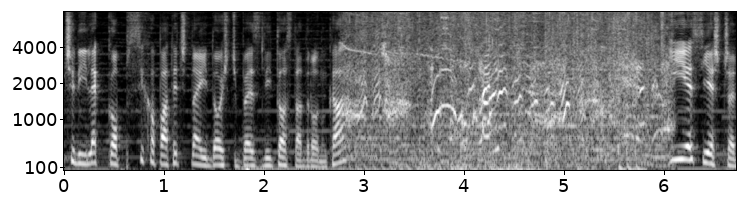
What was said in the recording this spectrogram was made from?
czyli lekko psychopatyczna i dość bezlitosna I jest jeszcze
